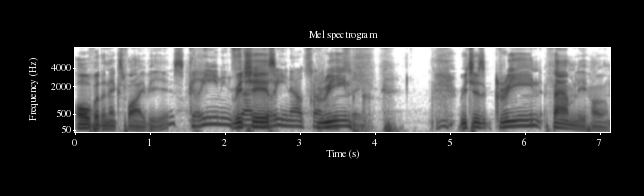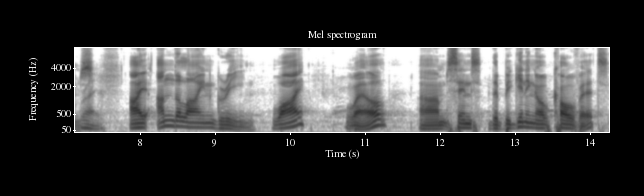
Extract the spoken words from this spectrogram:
over the next five years, Green inside, Which is green outside. Green which is green family homes. Right. I underline green. Why? Well, um, since the beginning of COVID,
